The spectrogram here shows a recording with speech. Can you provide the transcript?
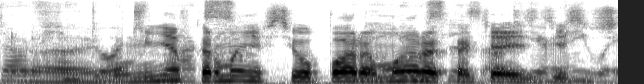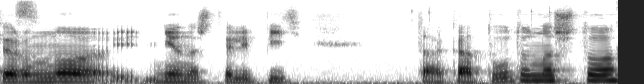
А, у меня в кармане всего пара марок, хотя и здесь все равно не на что лепить. Так, а тут у нас что?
